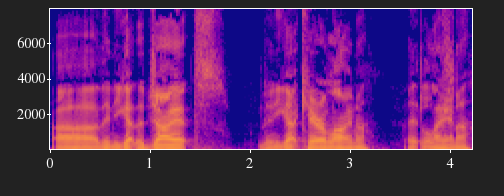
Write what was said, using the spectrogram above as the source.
Uh, then you got the Giants. Then you got Carolina, Atlanta,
